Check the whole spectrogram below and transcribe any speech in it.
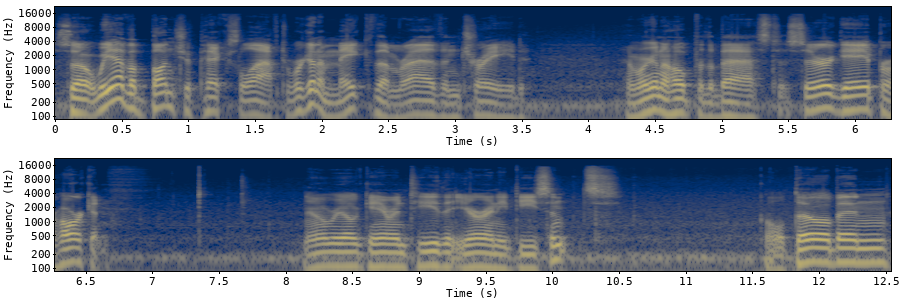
So we have a bunch of picks left. We're going to make them rather than trade. And we're going to hope for the best. Sergei Prohorkin. No real guarantee that you're any decent. Goldobin.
